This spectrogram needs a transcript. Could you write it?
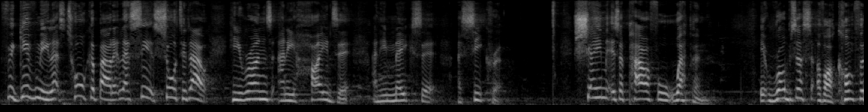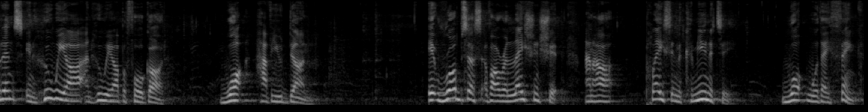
forgive me, let's talk about it, let's see it sorted out. He runs and he hides it and he makes it a secret. Shame is a powerful weapon. It robs us of our confidence in who we are and who we are before God. What have you done? It robs us of our relationship and our place in the community. What will they think?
